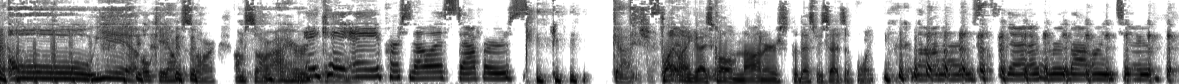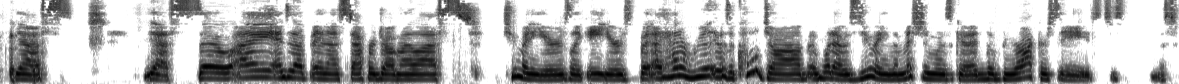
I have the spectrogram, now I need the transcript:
Oh yeah. Okay. I'm sorry. I'm sorry. I heard. AKA personnel staffers, Gotcha. Flightline guys call them nonners, but that's besides the point. non-ers. yeah, I've heard that one too. Yes. Yes. So I ended up in a staffer job my last too many years, like eight years, but I had a really, it was a cool job and what I was doing, the mission was good. The bureaucracy is just was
